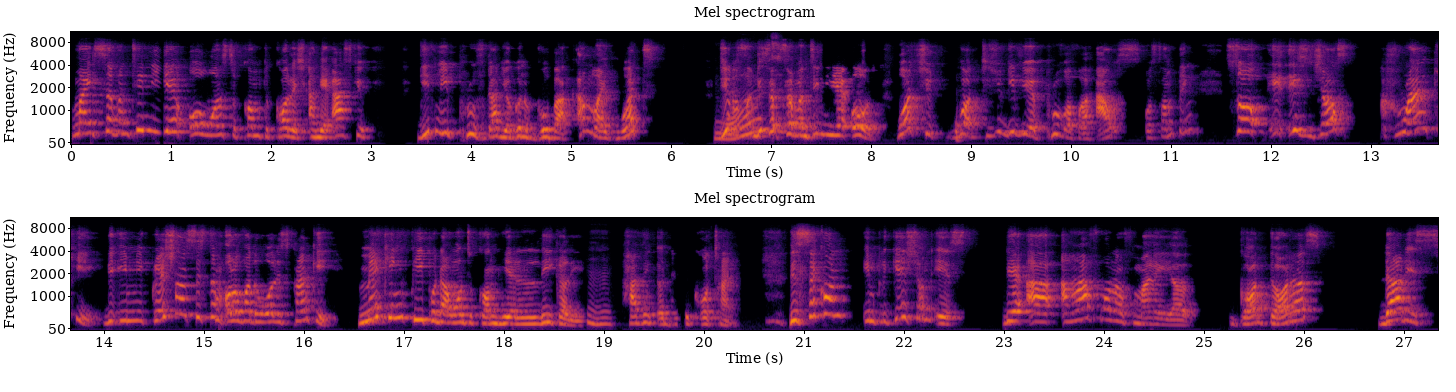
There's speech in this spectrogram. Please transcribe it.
my 17 year old wants to come to college and they ask you, give me proof that you're going to go back. I'm like, what? Do you know, this is 17 year old. What should, what, did you give you a proof of a house or something? So it is just cranky. The immigration system all over the world is cranky, making people that want to come here legally mm-hmm. having a difficult time. The second implication is there are, I have one of my uh, goddaughters that is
